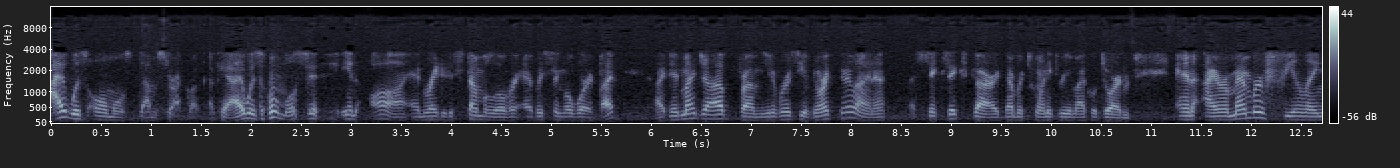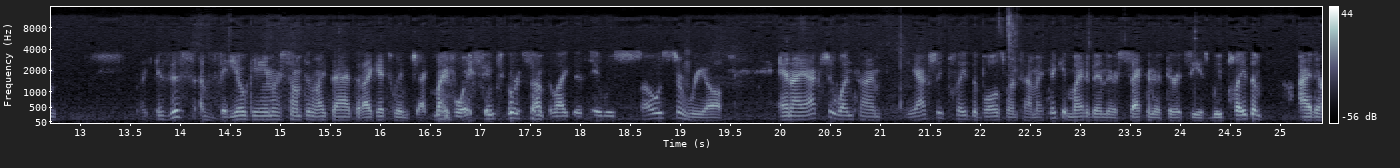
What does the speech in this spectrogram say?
I was almost dumbstruck. Okay, I was almost in awe and ready to stumble over every single word. But I did my job from University of North Carolina, a six-six guard, number 23, Michael Jordan. And I remember feeling like, is this a video game or something like that that I get to inject my voice into or something like this? It was so surreal. And I actually one time we actually played the Bulls one time. I think it might have been their second or third season. We played them either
